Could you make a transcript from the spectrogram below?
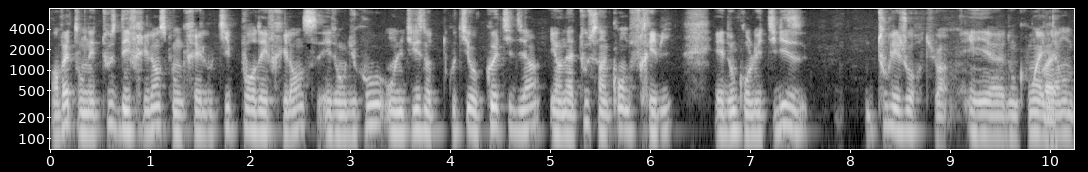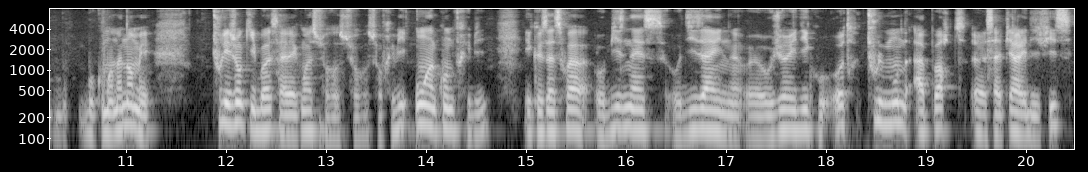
en fait, on est tous des freelances qui ont créé l'outil pour des freelances, et donc du coup, on utilise notre outil au quotidien, et on a tous un compte freebie, et donc on l'utilise tous les jours, tu vois. Et euh, donc moi, évidemment, beaucoup moins maintenant, mais tous les gens qui bossent avec moi sur, sur, sur Freebie ont un compte Freebie. Et que ça soit au business, au design, euh, au juridique ou autre, tout le monde apporte euh, sa pierre à l'édifice.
